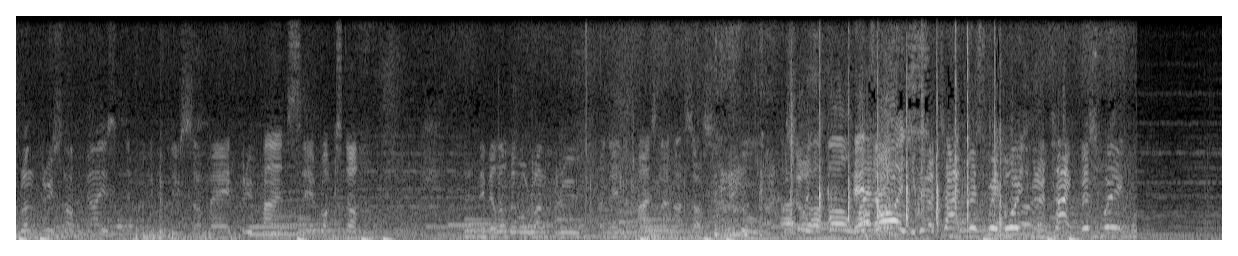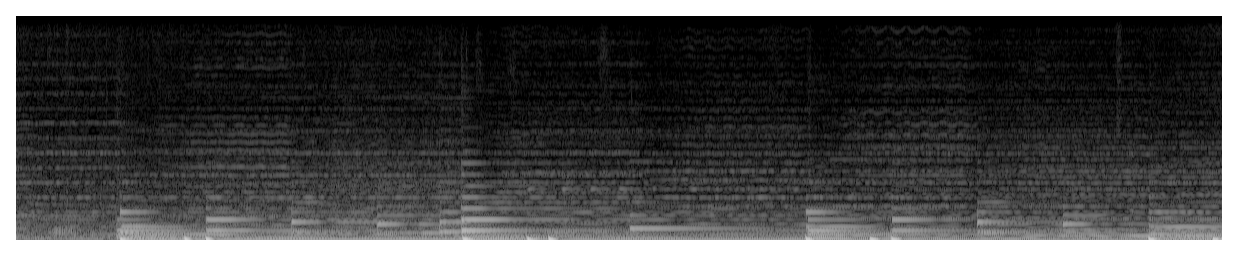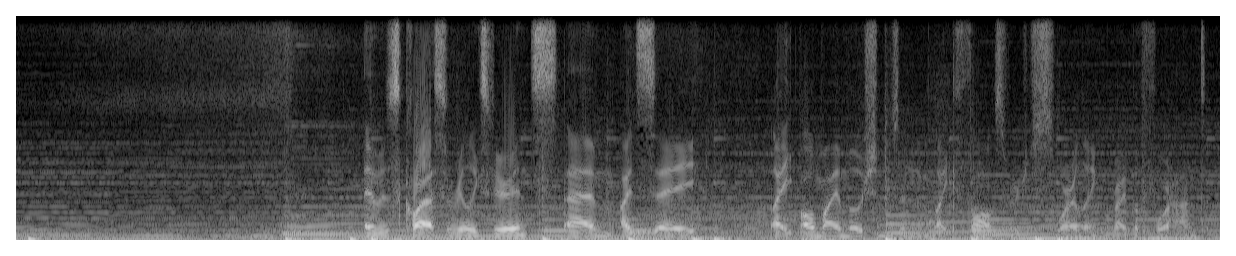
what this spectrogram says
run through stuff, guys, and then we can do some uh, through pads, uh, ruck stuff. Maybe a little bit more run through, and then the pads, and then that's us. So, so heads on, you're going to attack this way, boys, you're going to attack this way. It was quite a surreal experience. Um, I'd say like all my emotions and like thoughts were just swirling right beforehand.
